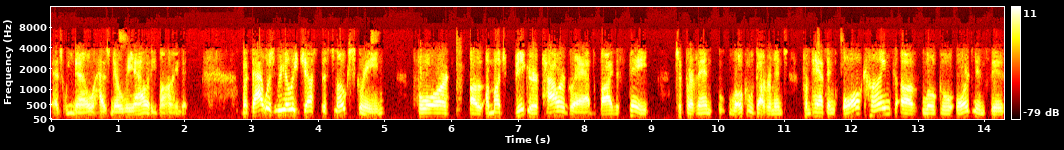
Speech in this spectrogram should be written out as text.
as we know, has no reality behind it. But that was really just the smokescreen for a, a much bigger power grab by the state to prevent local governments from passing all kinds of local ordinances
